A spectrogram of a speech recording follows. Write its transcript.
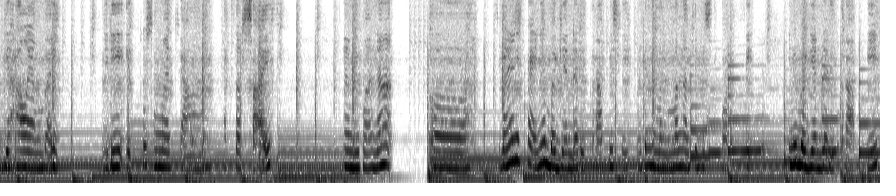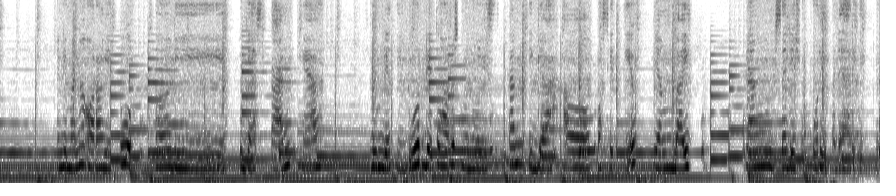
tiga hal yang baik. Jadi itu semacam exercise yang di mana uh, sebenarnya kayaknya bagian dari terapi sih. Mungkin teman-teman nanti bisa koreksi. Ini bagian dari terapi yang di mana orang itu dia tidur dia tuh harus menuliskan tiga hal positif yang baik yang bisa dia syukuri pada hari itu.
